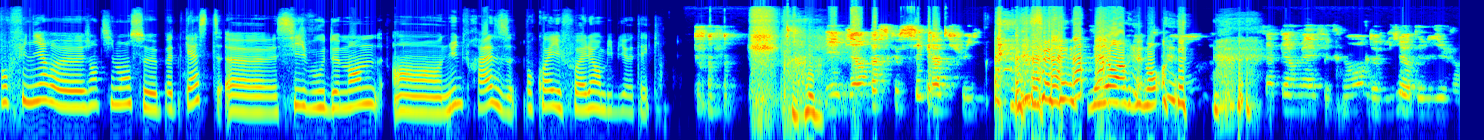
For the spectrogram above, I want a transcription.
Pour finir euh, gentiment ce podcast, euh, si je vous demande en une phrase pourquoi il faut aller en bibliothèque. Eh bien, parce que c'est gratuit. Meilleur argument. Ça permet effectivement de lire des livres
